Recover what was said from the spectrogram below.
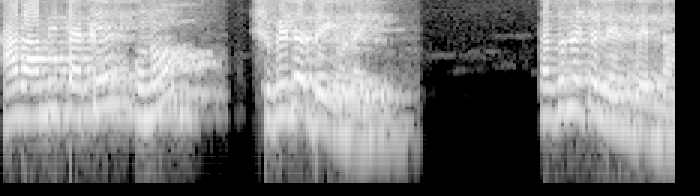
আর আমি তাকে কোনো সুবিধা দেইও নাই। তার জন্য এটা লেনদেন না।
